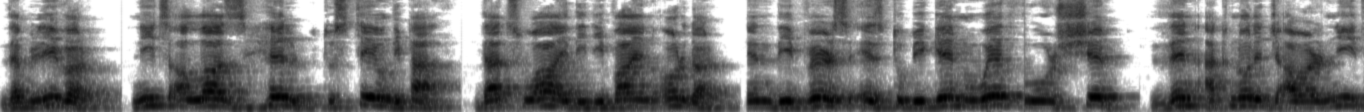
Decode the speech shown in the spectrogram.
The believer needs Allah's help to stay on the path. That's why the divine order in the verse is to begin with worship, then acknowledge our need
